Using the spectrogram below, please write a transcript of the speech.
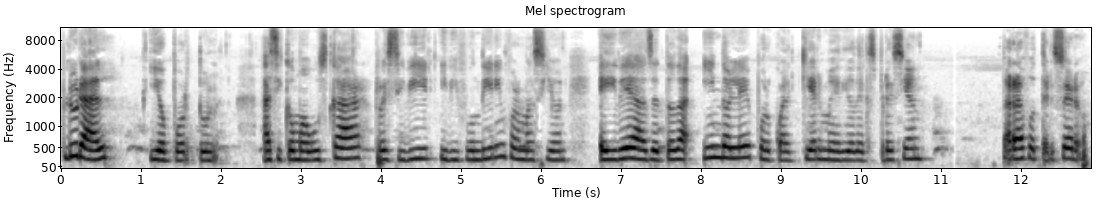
plural y oportuna, así como a buscar, recibir y difundir información e ideas de toda índole por cualquier medio de expresión. Párrafo tercero.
